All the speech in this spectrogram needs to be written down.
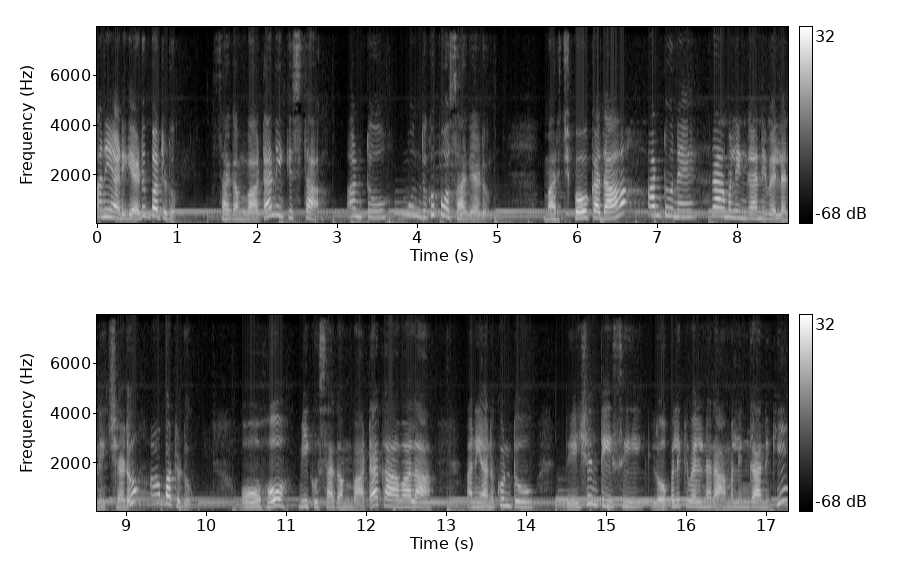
అని అడిగాడు భటుడు. సగం వాటా నీకిస్తా అంటూ ముందుకు పోసాగాడు. మర్చిపోవు కదా అంటూనే రామలింగాన్ని వెళ్ళనిచ్చాడు ఆ భటుడు. ఓహో మీకు సగం వాటా కావాలా? అని అనుకుంటూ వేషం తీసి లోపలికి వెళ్ళిన రామలింగానికి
